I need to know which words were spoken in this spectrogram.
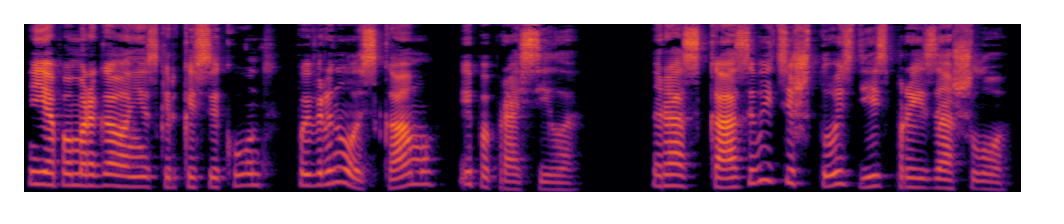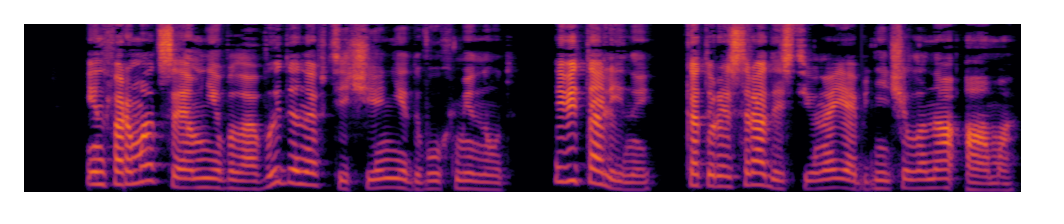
Я поморгала несколько секунд, повернулась к Каму и попросила. «Рассказывайте, что здесь произошло». Информация мне была выдана в течение двух минут. Виталиной, которая с радостью наябедничала на Ама.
